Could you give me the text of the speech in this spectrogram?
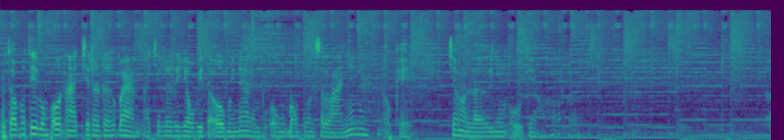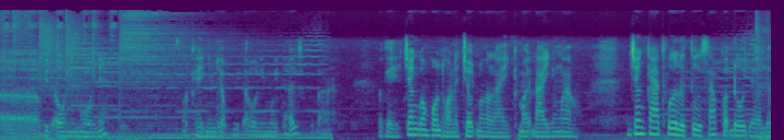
បន្តមកទៀតបងប្អូនអាចជ្រើសរើសបានអាចជ្រើសរើសយកវីដេអូមួយណាដែលបងបងប្អូនស្រឡាញ់ណាokay អញ្ចឹងឥឡូវខ្ញុំឧទាហរណ៍អឺវីដេអូនេះមួយណា okay ខ្ញុំយកវីដេអូនេះមួយទៅបាទ okay អញ្ចឹងបងប្អូនគ្រាន់តែចុចមកកន្លែងខ្មៅដៃហ្នឹងមក អញ្ចឹងការធ្វើលើទូរស័ព្ទក៏ដូចលើ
